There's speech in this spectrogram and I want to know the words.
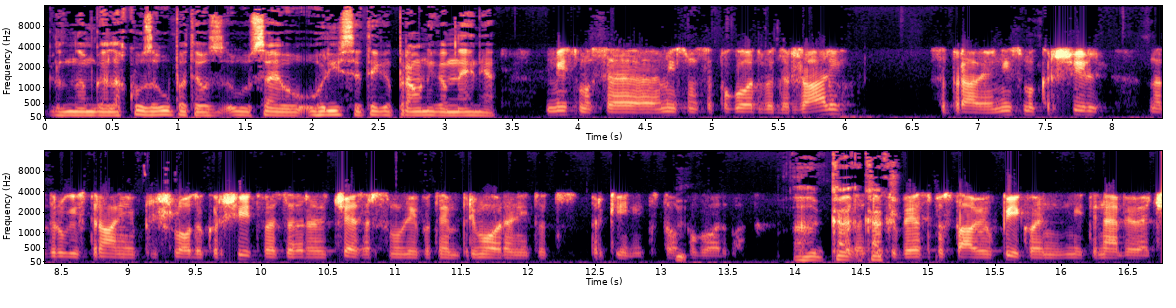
Nam ga lahko zaupate vsaj v orise tega pravnega mnenja? Mi smo se, mi smo se pogodbe držali, se pravi, nismo kršili, na drugi strani je prišlo do kršitve, zaradi česar smo bili potem primorani tudi prekiniti to pogodbo. Kak bi jaz postavil piko in niti ne bi več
